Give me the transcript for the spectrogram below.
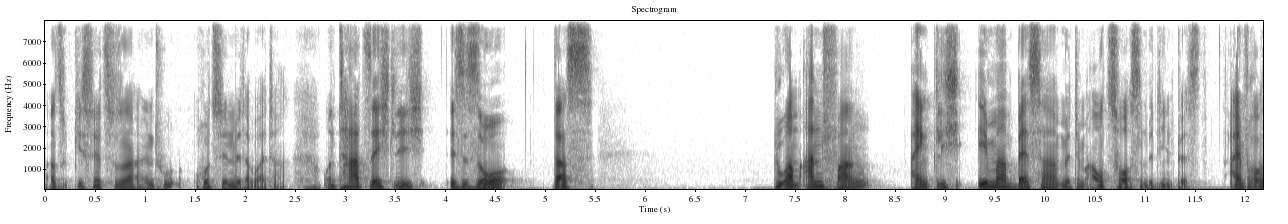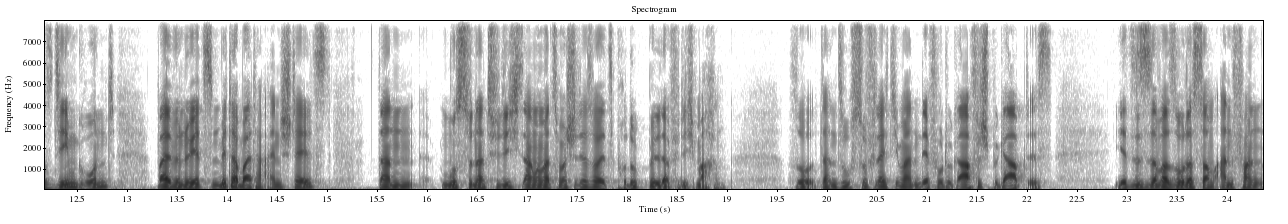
also gehst du jetzt zu so einer Agentur, holst dir einen Mitarbeiter. Und tatsächlich ist es so, dass du am Anfang eigentlich immer besser mit dem Outsourcen bedient bist. Einfach aus dem Grund, weil wenn du jetzt einen Mitarbeiter einstellst, dann musst du natürlich, sagen wir mal zum Beispiel, der soll jetzt Produktbilder für dich machen. So, dann suchst du vielleicht jemanden, der fotografisch begabt ist. Jetzt ist es aber so, dass du am Anfang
